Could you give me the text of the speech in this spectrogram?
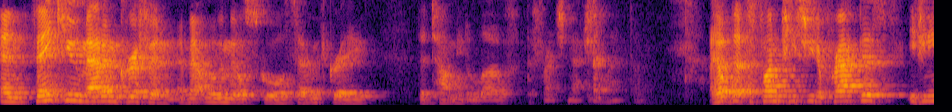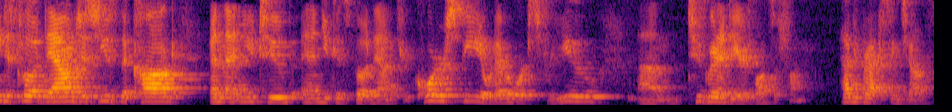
And thank you, Madam Griffin at Mount Logan Middle School, seventh grade, that taught me to love the French national anthem. I hope that's a fun piece for you to practice. If you need to slow it down, just use the cog and that YouTube, and you can slow it down to three quarter speed or whatever works for you. Um, two grenadiers, lots of fun. Happy practicing, Charles.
